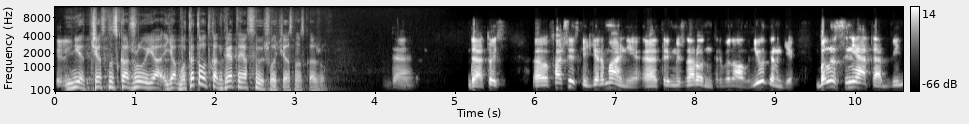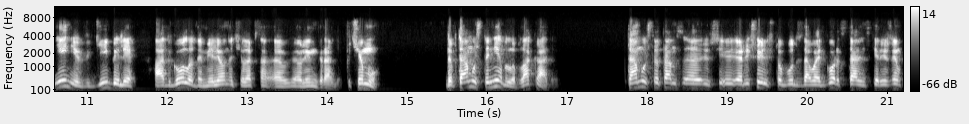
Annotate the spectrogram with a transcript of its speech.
Или... Нет, честно скажу, я, я вот это вот конкретно я слышал, честно скажу. Да, да, то есть э, фашистской Германии э, международным трибуналом в Нюрнберге было снято обвинение в гибели от голода миллиона человек в Ленинграде. Почему? Да потому что не было блокады. Потому что там решили, что будут сдавать город, сталинский режим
